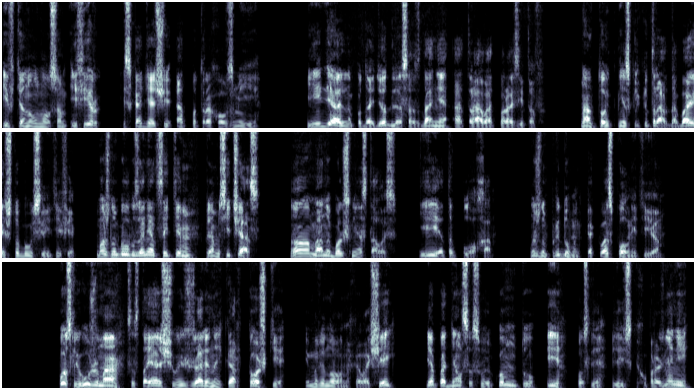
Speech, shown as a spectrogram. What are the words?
и втянул носом эфир, исходящий от потрохов змеи. И идеально подойдет для создания отравы от паразитов. Надо только несколько трав добавить, чтобы усилить эффект. Можно было бы заняться этим прямо сейчас, но маны больше не осталось. И это плохо. Нужно придумать, как восполнить ее. После ужина, состоящего из жареной картошки и маринованных овощей, я поднялся в свою комнату и, после физических упражнений,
